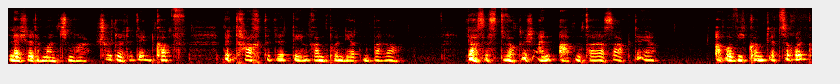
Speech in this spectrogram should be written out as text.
lächelte manchmal, schüttelte den Kopf, betrachtete den ramponierten Ballon. Das ist wirklich ein Abenteuer, sagte er. Aber wie kommt ihr zurück?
